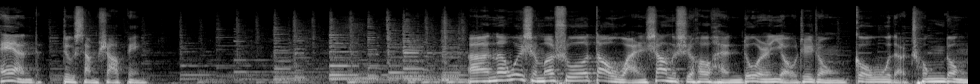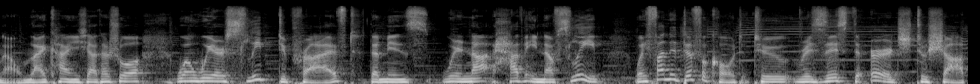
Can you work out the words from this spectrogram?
and do some shopping。 啊，那为什么说到晚上的时候，很多人有这种购物的冲动呢？我们来看一下，他说，When we are sleep deprived, that means we're not having enough sleep. We find it difficult to resist the urge to shop.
